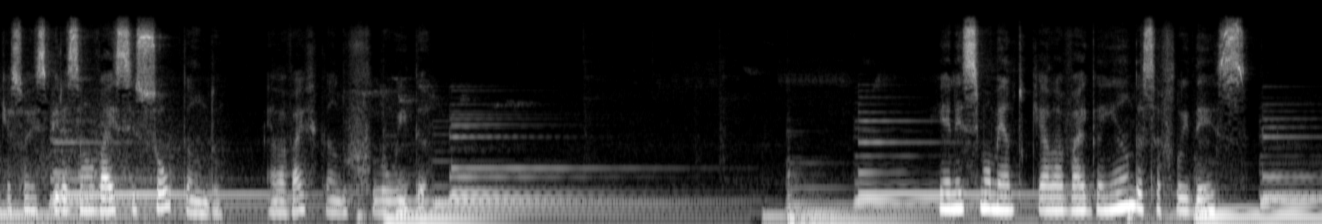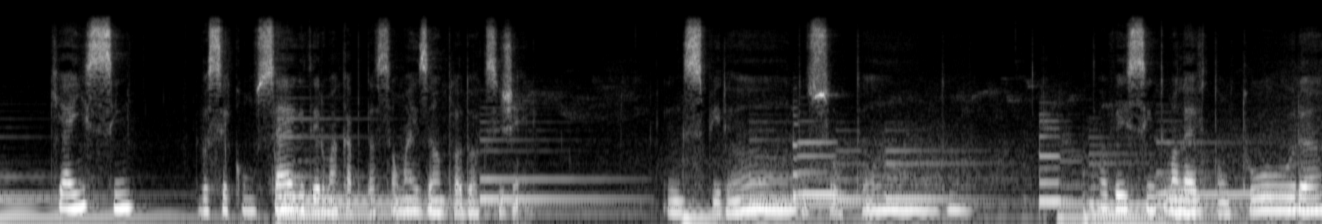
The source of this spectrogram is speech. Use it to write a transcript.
que a sua respiração vai se soltando, ela vai ficando fluida. E é nesse momento que ela vai ganhando essa fluidez, que aí sim você consegue ter uma captação mais ampla do oxigênio. Inspirando, soltando. Talvez sinta uma leve tontura.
